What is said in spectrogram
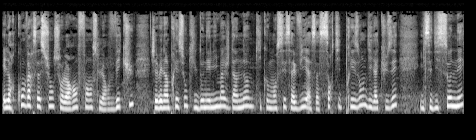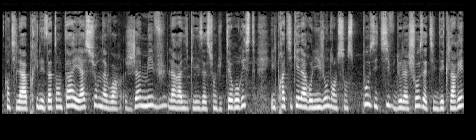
et leur conversation sur leur enfance, leur vécu. J'avais l'impression qu'il donnait l'image d'un homme qui commençait sa vie à sa sortie de prison, dit l'accusé. Il s'est dit sonné quand il a appris les attentats et assure n'avoir jamais vu la radicalisation du terroriste. Il pratiquait la religion dans le sens positif de la chose, a-t-il déclaré.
